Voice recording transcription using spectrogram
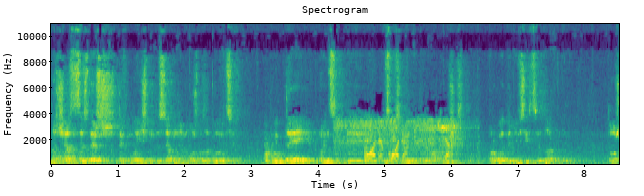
наш час це ж теж технологічне досягнення, можна знаходитися будь-де і, в принципі, безпосередньо приймати участь в проведенні всіх цих заходів. Тож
